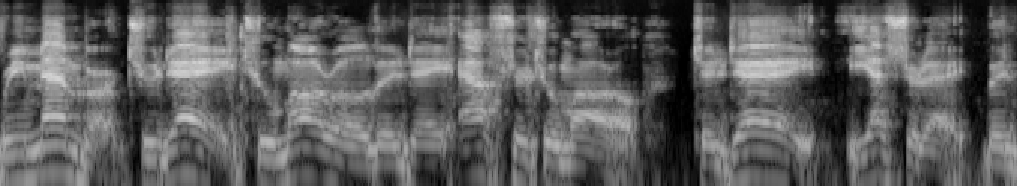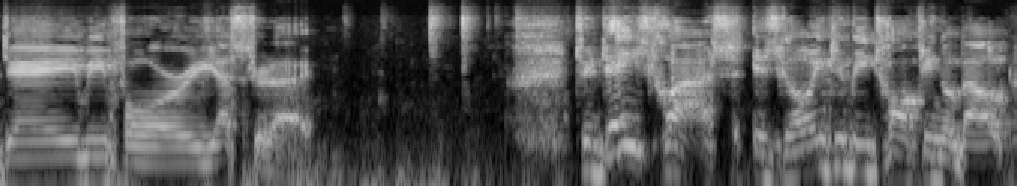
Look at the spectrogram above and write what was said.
Remember, today, tomorrow, the day after tomorrow, today, yesterday, the day before yesterday. Today's class is going to be talking about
